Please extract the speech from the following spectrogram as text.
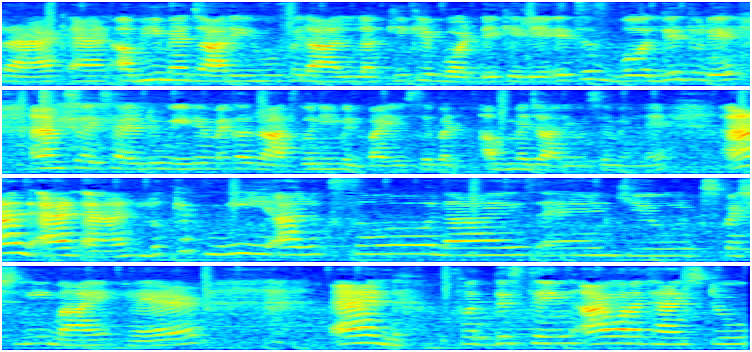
track and अभी मैं जा रही हूँ फ़िलहाल लक्की के बर्थडे के लिए। It's is birthday today and I am so excited to meet him मैं कल रात को नहीं मिल पाई उससे बट अब मैं जा रही हूँ उसे मिलने। And and and look at me I look so nice and cute specially my hair and for this thing I want thanks to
